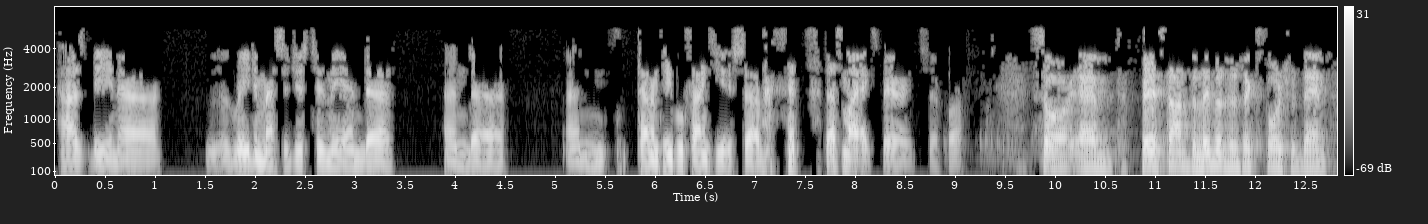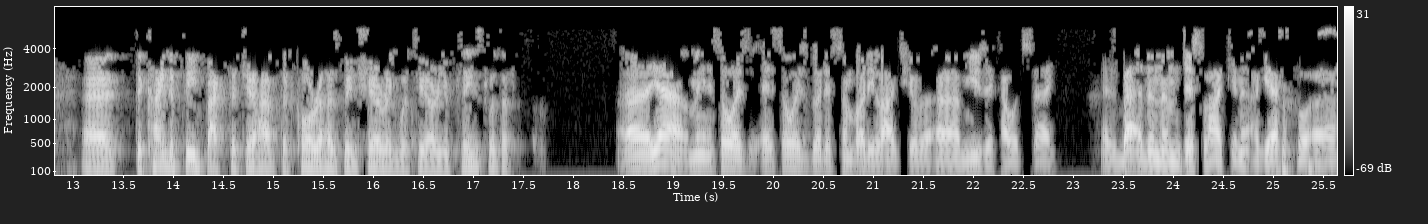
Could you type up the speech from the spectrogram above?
has been uh, reading messages to me and uh, and uh, and telling people thank you. So that's my experience so far. So, um, based on the limited exposure, then uh, the kind of feedback that you have that Cora has been sharing with you, are you pleased with it? Uh, yeah, I mean it's always it's always good if somebody likes your uh, music. I would say it's better than them disliking it, I guess. But uh,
